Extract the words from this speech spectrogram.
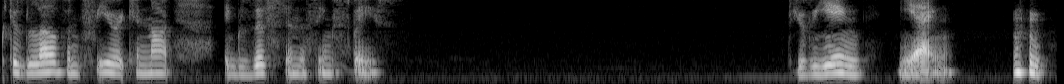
Because love and fear cannot exist in the same space. Because yin, yang.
